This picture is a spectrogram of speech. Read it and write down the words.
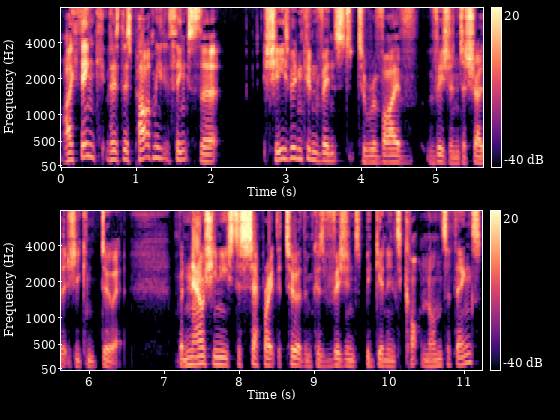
I think there's this part of me that thinks that she's been convinced to revive Vision to show that she can do it, but now she needs to separate the two of them because Vision's beginning to cotton on to things.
